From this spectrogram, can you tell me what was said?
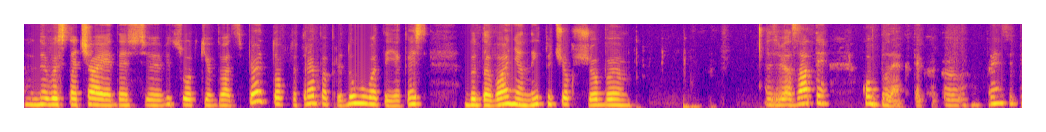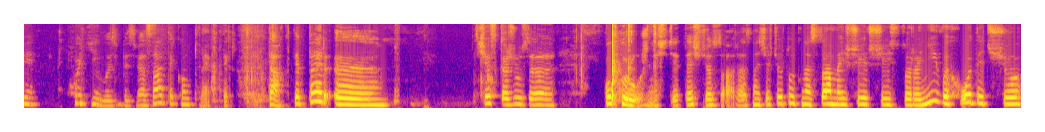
не вистачає десь е, відсотків 25, тобто треба придумувати якесь додавання ниточок, щоб е, зв'язати комплектик. Е, В принципі, хотілося б зв'язати комплектик. Так, тепер е, ще скажу за окружності, те, що зараз. Значить, отут на самій ширшій стороні виходить, що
